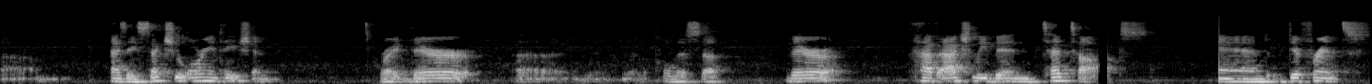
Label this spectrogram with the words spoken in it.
um, as a sexual orientation, right? There, uh, pull this up. There have actually been TED talks and different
